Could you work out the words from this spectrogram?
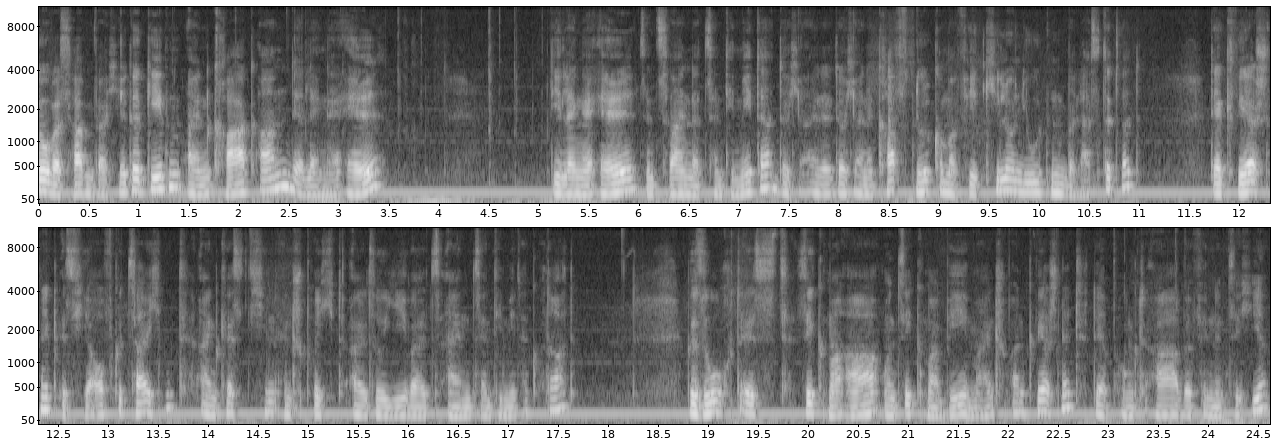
So, was haben wir hier gegeben? Einen Kragarm der Länge L. Die Länge L sind 200 cm, durch eine, durch eine Kraft 0,4 kN belastet wird. Der Querschnitt ist hier aufgezeichnet. Ein Kästchen entspricht also jeweils 1 cm. Gesucht ist Sigma a und Sigma b im Einspanquerschnitt. Der Punkt A befindet sich hier,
